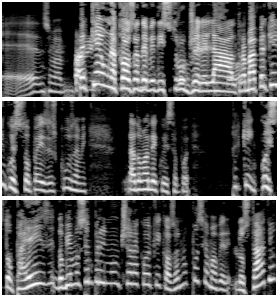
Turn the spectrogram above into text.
Eh, insomma, perché una cosa deve distruggere l'altra? Ma perché in questo paese, scusami, la domanda è questa poi, perché in questo paese dobbiamo sempre rinunciare a qualche cosa? Non possiamo avere lo stadio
